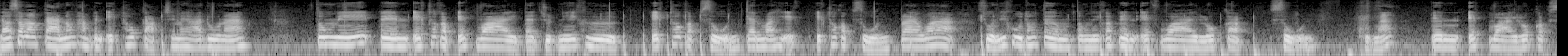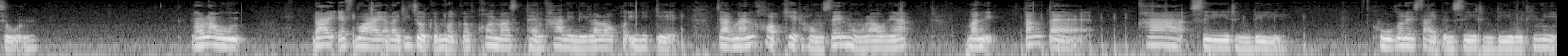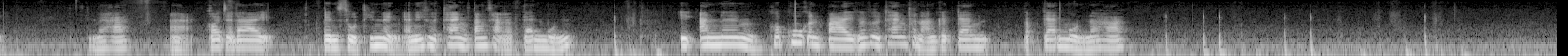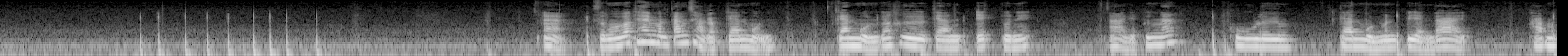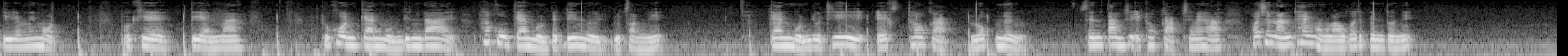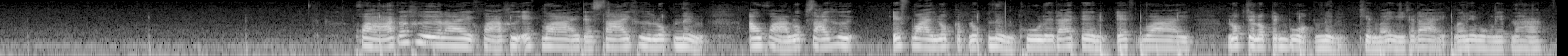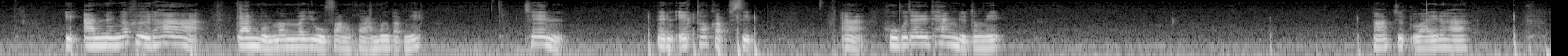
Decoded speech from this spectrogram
แล้วสมการต้องทำเป็น x เท่ากับใช่ไหมคะ ดูนะ ตรงนี้เป็น x เท่ากับ fy แต่จุดนี้คือ x เท่ากับ 0 แกน y คือ x, x เท่ากับ 0 แปลว่าส่วนที่ครูต้องเติมตรงนี้ก็เป็น fy ลบกับ 0 ถูกไหมเป็น fy ลบกับ 0 แล้วเรา ได้ fy อะไรที่โจทย์กำหนดก็ค่อยมาแทนค่าในนี้แล้วเราก็อินทิเกรตจากนั้นขอบเขตของเส้นของเราเนี้ยมันตั้งแต่ค่า c ถึง d ครูก็เลยใส่เป็น c ถึง d ไว้ที่นี่เห็นไหมคะอ่าก็จะได้เป็นสูตรที่หนึ่งอันนี้คือแท่งตั้งฉากกับแกนหมุน อีกอันหนึงควบคู่กันไปก็คือแท่งขนานกับแกนกับแกนหมุนนะคะ อะ สมมติว่าแท่งมันตั้งฉากกับแกนหมุน แกนหมุนก็คือแกน x ตัวนี้ อ่าอย่าพึ่งนะ ครูลืม แกนหมุนมันเปลี่ยนได้ ภาพเมื่อกี้ยังไม่หมด โอเค เปลี่ยนมา ทุกคนแกนหมุนดิ้นได้ ถ้าครูแกนหมุนไปดิ้นอยู่อยู่ฝั่งนี้ แกนหมุนอยู่ที่ x เท่ากับลบหนึ่ง เส้นตั้งที่ x เท่ากับใช่ไหมคะ เพราะฉะนั้นแท่งของเราก็จะเป็นตัวนี้ ขวาก็คืออะไร ขวาคือ fy แต่ซ้ายคือลบหนึ่ง เอาขวาลบซ้ายคือ fy ลบกับลบหนึ่งครูเลยได้เป็น fy ลบจะลบเป็นบวกหนึ่ง เขียนไว้อย่างนี้ก็ได้ ไว้ในวงเล็บนะคะ อีกอันนึงก็คือถ้าการหมุนมันมาอยู่ฝั่งขวามือแบบนี้ เช่น เป็น x เท่ากับสิบอะ ครูก็จะได้แท่งอยู่ตรงนี้ มาร์กจุดไว้นะคะ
